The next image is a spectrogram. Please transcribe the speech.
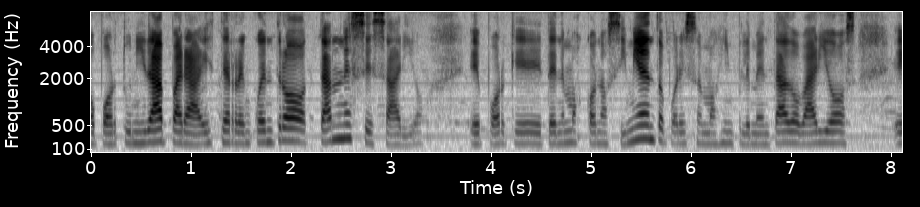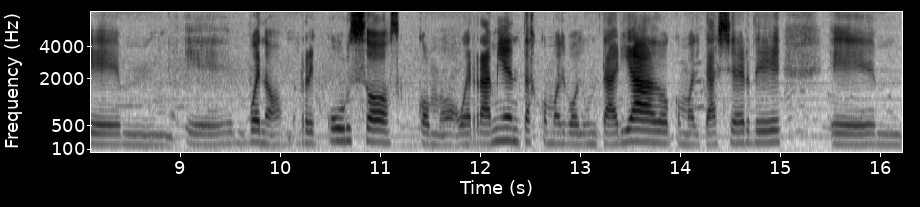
oportunidad para este reencuentro tan necesario. Eh, porque tenemos conocimiento, por eso hemos implementado varios em, eh, bueno, recursos como, o herramientas como el voluntariado, como el taller de em,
